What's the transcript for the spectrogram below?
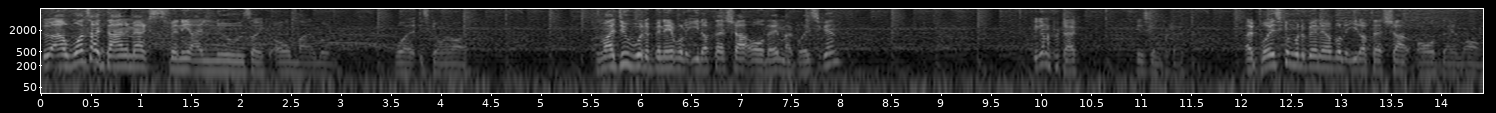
Dude, I, once I Dynamaxed Finny, I knew it was like, oh my lord. What is going on? Because my dude would have been able to eat up that shot all day, my Blaziken. He's gonna protect. He's gonna protect. My Blaziken would have been able to eat up that shot all day long.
